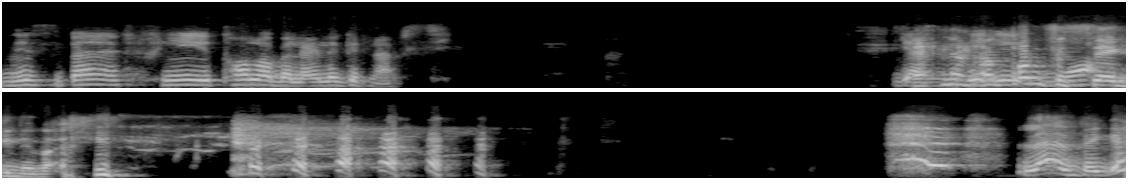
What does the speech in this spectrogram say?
نسبة في طلب العلاج النفسي. يعني إحنا تلاقي نحطهم في السجن بقى. لا بجد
